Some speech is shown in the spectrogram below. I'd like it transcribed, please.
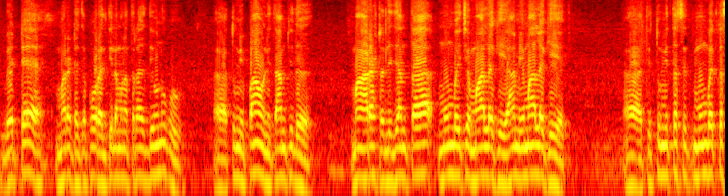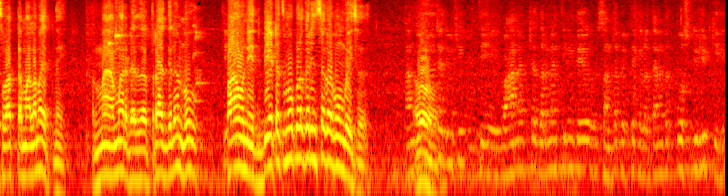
बेटे मराठ्याच्या पोराला तिला मला त्रास देऊ नको. हा, तुम्ही पाहुणे आमची द महाराष्ट्रातली जनता मुंबईचे मालक आहे आम्ही मालक आहेत. हा, ते तुम्ही तसे मुंबईत कसं वागता मला माहीत नाही. पण माझ्या मराठ्याचा त्रास दिला ना भाऊ पाहुणे बेटच मोकळं करीन सगळं मुंबईचं. आंदोलनाच्या दिवशी ती वाहनाच्या दरम्यान तिने ते संताप व्यक्त केलं. त्यानंतर पोस्ट डिलीट केली.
